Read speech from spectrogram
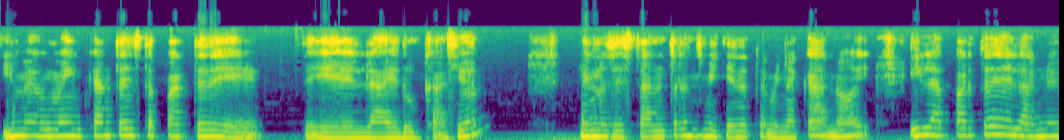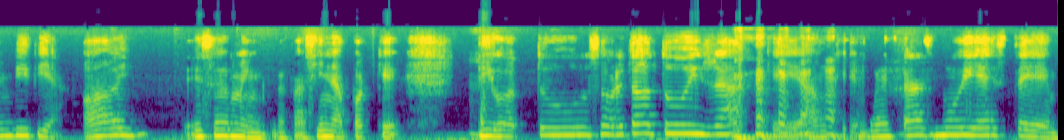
Y me, me encanta esta parte de, de la educación que nos están transmitiendo también acá, ¿no? Y, y la parte de la no envidia, ay, eso me, me fascina porque digo, tú, sobre todo tú, Isra, que aunque no estás muy este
